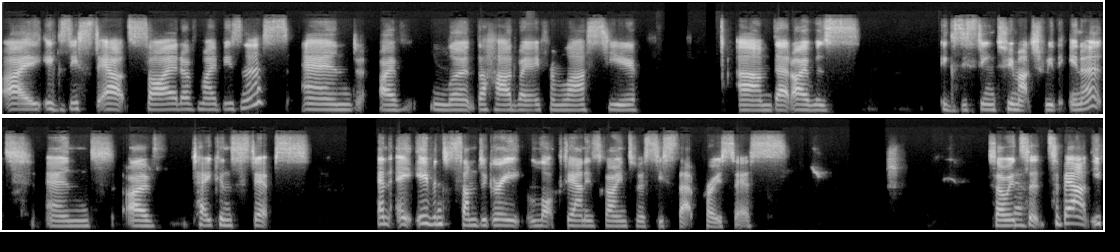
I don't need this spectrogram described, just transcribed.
I exist outside of my business. And I've learned the hard way from last year um, that I was existing too much within it. And I've taken steps, and even to some degree, lockdown is going to assist that process. So it's yeah. it's about if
